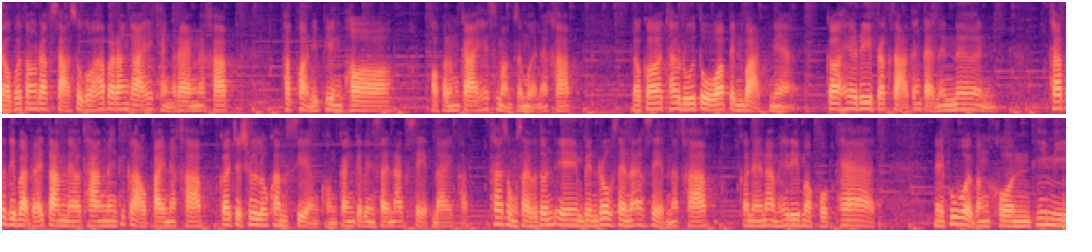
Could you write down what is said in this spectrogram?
เราก็ต้องรักษาสุขภาพร่างกายให้แข็งแรงนะครับ พักผ่อนที่เพียงพอออกกำลังกายให้สม่ำเสมอนะครับแล้วก็ถ้ารู้ตัวว่าเป็นหวัดเนี่ย ก็ให้รีบรักษาตั้งแต่เนิ่นๆ ถ้าปฏิบัติได้ตามแนวทางหนึ่งที่กล่าวไปนะครับ ก็จะช่วยลดความเสี่ยงของการเกิดเป็นไซนัสอักเสบได้ครับ ถ้าสงสัยว่าตนเองเป็นโรคไซนัสอักเสบนะครับ ก็แนะนำให้รีบมาพบแพทย์ ในผู้ป่วยบางคนที่มี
